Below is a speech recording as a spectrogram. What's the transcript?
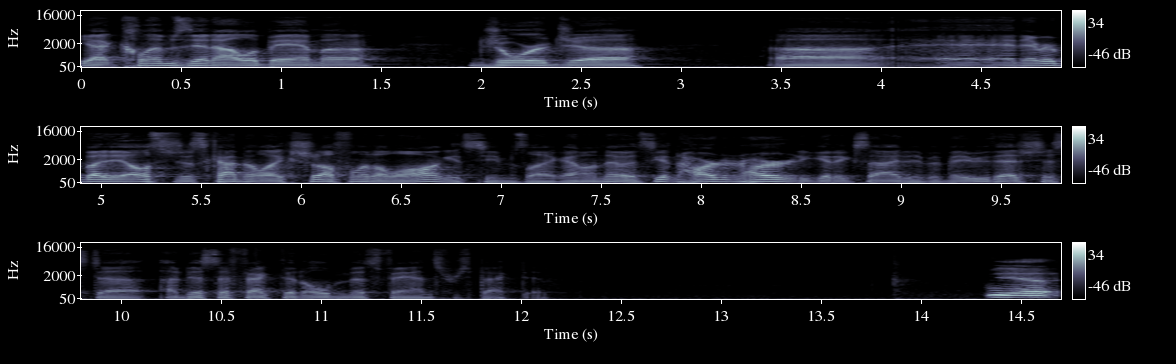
you got Clemson, Alabama, Georgia, uh, and everybody else just kind of like shuffling along. It seems like I don't know. It's getting harder and harder to get excited, but maybe that's just a, a disaffected Ole Miss fans perspective. Yeah.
